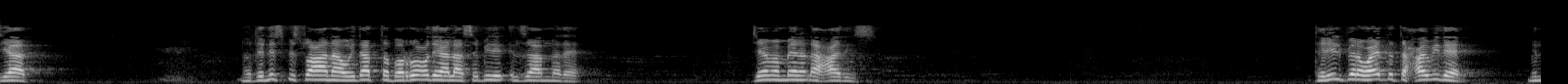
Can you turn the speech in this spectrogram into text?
زیات نو د نسب سعانه او دا تبرع دی علی سبیل الالزام نه ده جمع بین الاحاديث دلیل پر روایت د تحاوی ده من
